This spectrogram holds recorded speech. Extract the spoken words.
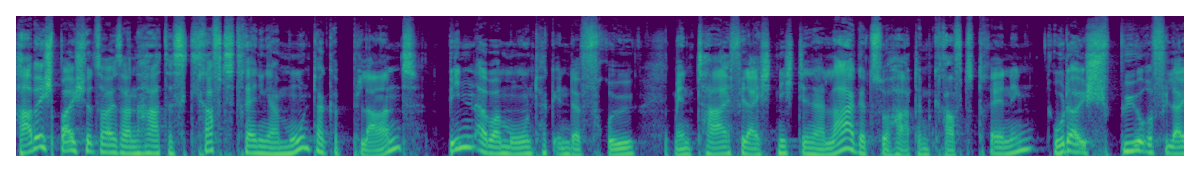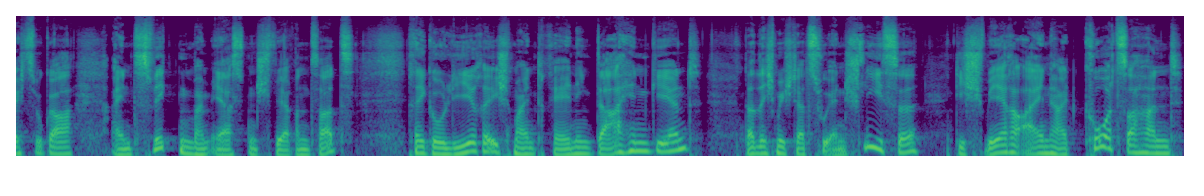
Habe ich beispielsweise ein hartes Krafttraining am Montag geplant, bin aber Montag in der Früh mental vielleicht nicht in der Lage zu hartem Krafttraining oder ich spüre vielleicht sogar ein Zwicken beim ersten schweren Satz, reguliere ich mein Training dahingehend, dass ich mich dazu entschließe, die schwere Einheit kurzerhand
